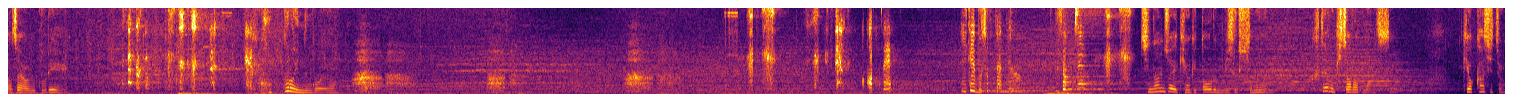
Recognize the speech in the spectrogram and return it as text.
여자의 얼굴이 거꾸로 있는 거예요. 이게 무섭다며? 무섭지? 지난주의 기억이 떠오른 미숙 씨는 그대로 기절하고 말았어요. 기억하시죠?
